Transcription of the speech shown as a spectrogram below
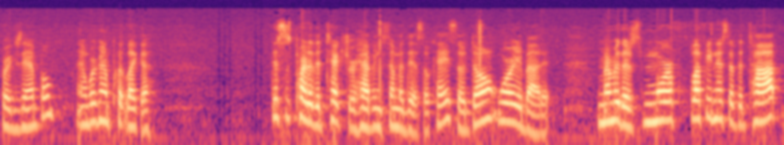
for example, and we're going to put like a, this is part of the texture, having some of this, okay? So don't worry about it. Remember, there's more fluffiness at the top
